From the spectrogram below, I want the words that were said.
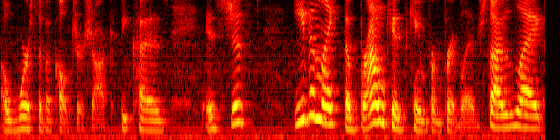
a worse of a culture shock because it's just even like the brown kids came from privilege. So I was like,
